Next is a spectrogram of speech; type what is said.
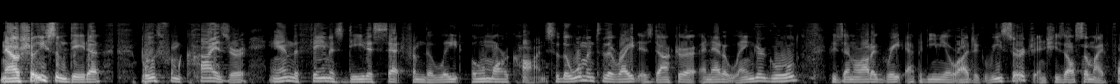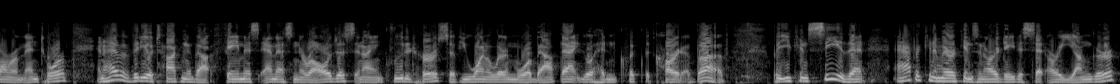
Now I'll show you some data both from Kaiser and the famous data set from the late Omar Khan. So the woman to the right is Dr. Annetta Langer-Gould, who's done a lot of great epidemiologic research, and she's also my former mentor. And I have a video talking about famous MS neurologists, and I included her, so if you want to learn more about that, go ahead and click the card above. But you can see that African Americans in our data set are younger,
